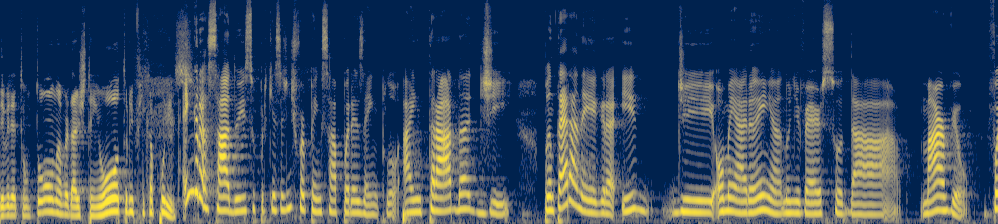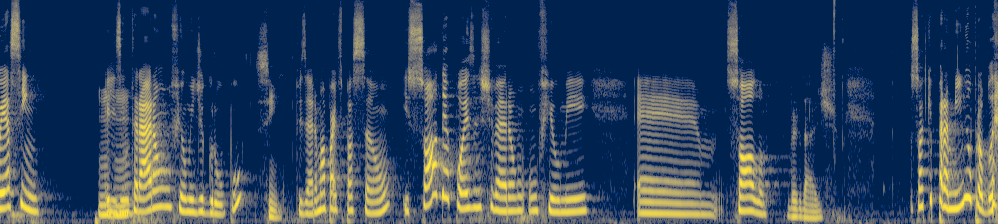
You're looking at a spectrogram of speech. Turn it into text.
deveria ter um tom, na verdade tem outro, e fica por isso. É engraçado isso, porque se a gente for pensar, por exemplo, a entrada de Pantera Negra e de Homem-Aranha no universo da Marvel foi assim. Eles Uhum. entraram num filme de grupo, Sim. fizeram uma participação, e só depois eles tiveram um filme é, solo. Verdade. Só que pra mim o problema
